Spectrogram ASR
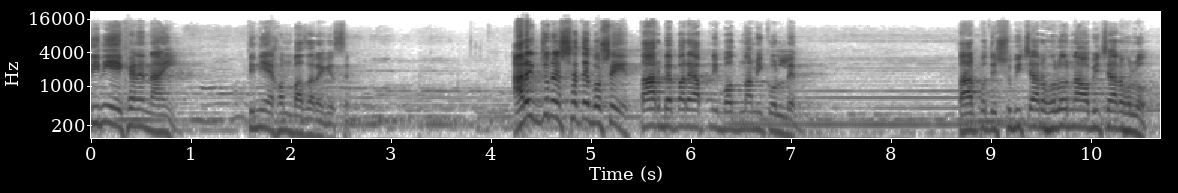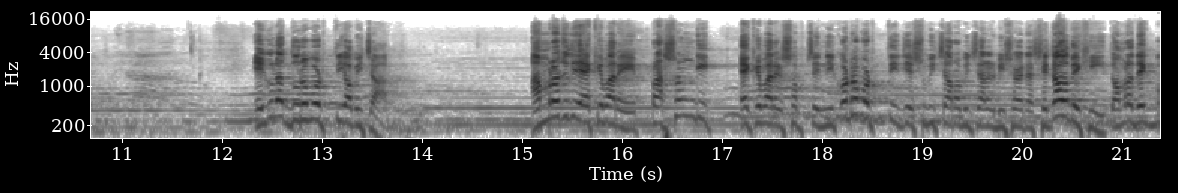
তিনি এখানে নাই, তিনি এখন বাজারে গেছেন। আরেকজনের সাথে বসে তার ব্যাপারে আপনি বদনামি করলেন। তার প্রতি সুবিচার হলো না অবিচার হলো? এগুলো দূরবর্তী অবিচার। আমরা যদি একেবারে প্রাসঙ্গিক একেবারে সবচেয়ে নিকটবর্তী যে সুবিচার অবিচারের বিষয়টা সেটাও দেখি। তো আমরা দেখব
